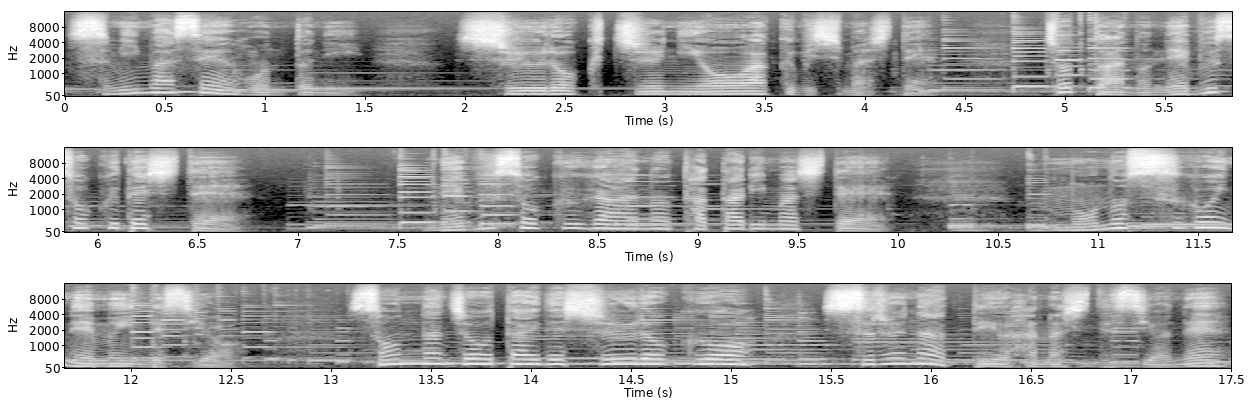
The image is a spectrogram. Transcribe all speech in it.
すみません本当に。収録中に大あくびしましてちょっとあの寝不足でして寝不足があのたたりましてものすごい眠いんですよ。そんな状態で収録をするなっていう話ですよね。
